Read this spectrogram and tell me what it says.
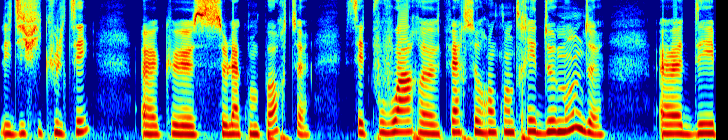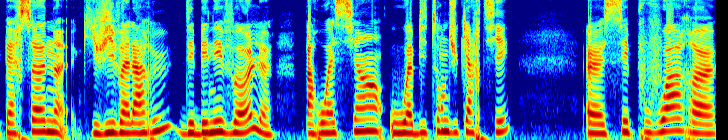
les difficultés euh, que cela comporte. C'est de pouvoir faire se rencontrer deux mondes, des personnes qui vivent à la rue, des bénévoles, paroissiens ou habitants du quartier. c'est pouvoir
